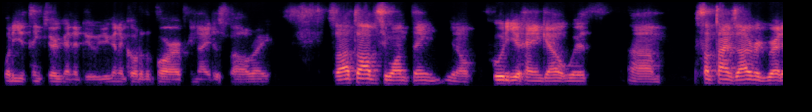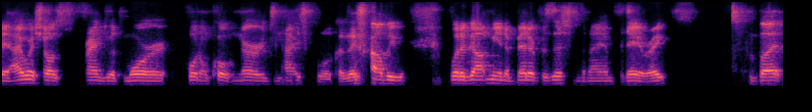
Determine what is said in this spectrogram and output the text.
what do you think you're going to do? You're going to go to the bar every night as well right? So that's obviously one thing you know who do you hang out with? Um, sometimes i regret it i wish i was friends with more quote unquote nerds in high school because they probably would have got me in a better position than I am today, right? But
